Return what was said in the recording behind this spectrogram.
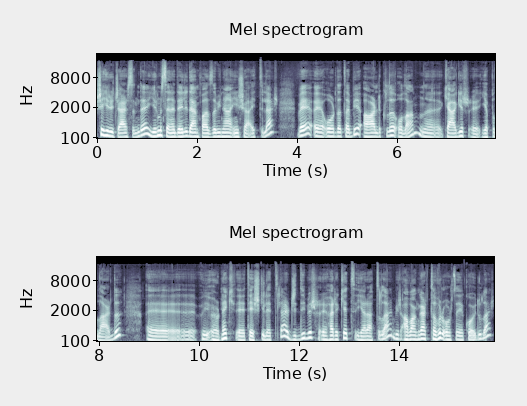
Şehir içerisinde 20 senede 50'den fazla bina inşa ettiler ve e, orada tabii ağırlıklı olan e, kagir e, yapılardı e, örnek e, teşkil ettiler. Ciddi bir e, hareket yarattılar. Bir avantgard tavır ortaya koydular.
